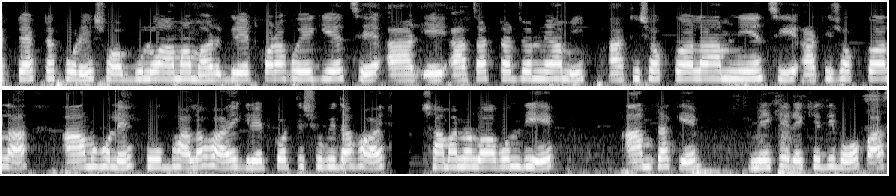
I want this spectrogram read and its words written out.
একটা একটা করে সবগুলো আম আমার গ্রেট করা হয়ে গিয়েছে। আর এই আচারটার জন্য আমি আঠি শক্তওয়ালা আম নিয়েছি। আঠি শক্তওয়ালা আম হলে খুব ভালো হয়, গ্রেট করতে সুবিধা হয়। সামান্য লবণ দিয়ে আমটাকে মেখে রেখে দিব পাঁচ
